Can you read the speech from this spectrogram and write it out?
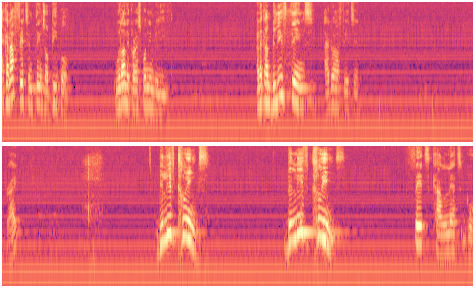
I can have faith in things or people without a corresponding belief. And I can believe things I don't have faith in. Right? Belief clings. Belief clings. Faith can let go.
